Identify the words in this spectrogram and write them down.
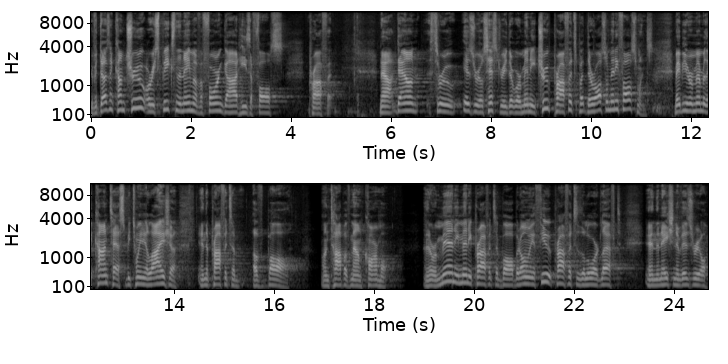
If it doesn't come true or he speaks in the name of a foreign God, he's a false prophet. Now, down through Israel's history, there were many true prophets, but there were also many false ones. Maybe you remember the contest between Elijah and the prophets of, of Baal on top of Mount Carmel. And there were many, many prophets of Baal, but only a few prophets of the Lord left in the nation of Israel.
